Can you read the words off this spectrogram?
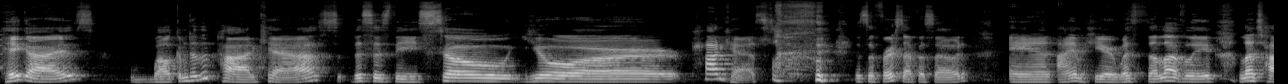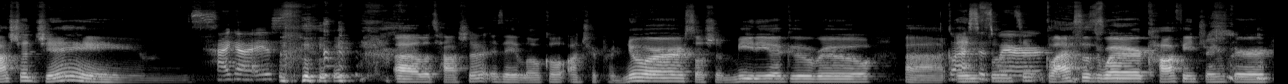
Hey guys, welcome to the podcast. This is the So Your podcast. it's the first episode, and I am here with the lovely Latasha James. Hi guys. uh, Latasha is a local entrepreneur, social media guru, uh, Glasses influencer- wearer. glasses wearer, coffee drinker,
